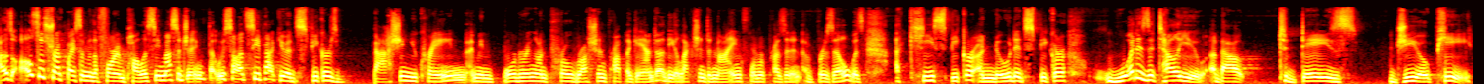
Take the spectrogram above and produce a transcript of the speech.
I was also struck by some of the foreign policy messaging that we saw at CPAC. You had speakers bashing Ukraine, I mean, bordering on pro Russian propaganda. The election denying former president of Brazil was a key speaker, a noted speaker. What does it tell you about today's GOP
